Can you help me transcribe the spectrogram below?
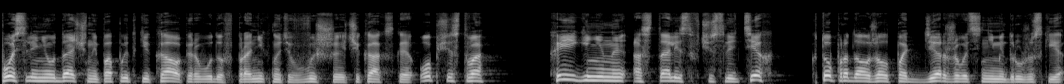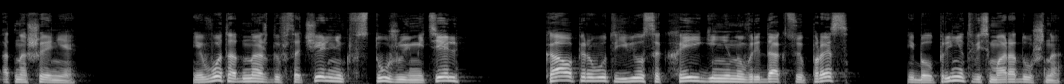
После неудачной попытки Каупервудов проникнуть в высшее чикагское общество, Хейгенины остались в числе тех, кто продолжал поддерживать с ними дружеские отношения. И вот однажды в сочельник, в стужу и метель, Каупервуд явился к Хейгенину в редакцию «Пресс» и был принят весьма радушно.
